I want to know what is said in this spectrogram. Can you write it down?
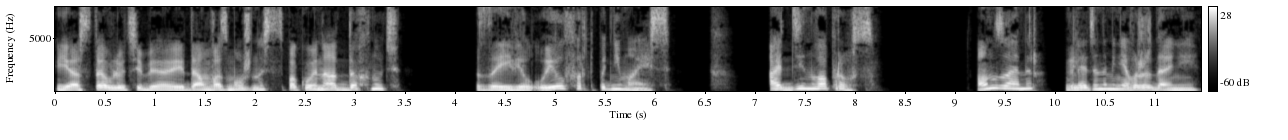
я оставлю тебя и дам возможность спокойно отдохнуть», заявил Уилфорд, поднимаясь. «Один вопрос». Он замер, глядя на меня в ожидании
